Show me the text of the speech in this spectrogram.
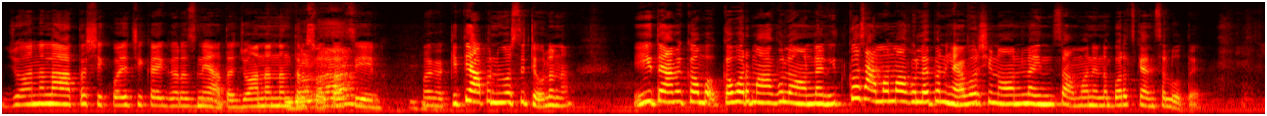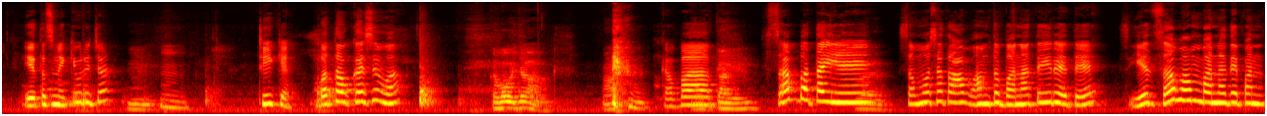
जोनाला आता शिकवायची काही गरज नाही. आता जोना नंतर स्वतःच येईल. बघा किती आपण व्यवस्थित ठेवलं ना. इथे आम्ही कम कवर मागवलं ऑनलाईन इतकं सामान मागवलंय पण ह्या वर्षी ना ऑनलाईन सामान आहे ना बरंच कॅन्सल होत आहे येतच नाही क्यों रिचर्ड? हम्म. हम्म. ठीक है बताओ कैसे हुआ? कबाब जाओ हाँ? कबाब. सब बताइए. समोसा तो आप हम तो बनाते ही रहते. ये सब हम बनाते पण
